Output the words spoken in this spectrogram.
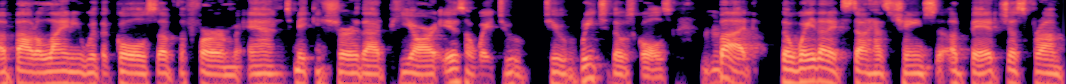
about aligning with the goals of the firm and making sure that PR is a way to to reach those goals. Mm-hmm. But the way that it's done has changed a bit just from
